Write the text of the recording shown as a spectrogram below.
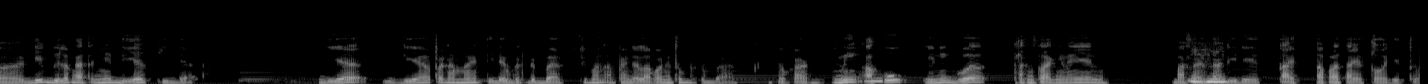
eh, dia bilang katanya dia tidak dia dia apa namanya tidak berdebat cuman apa yang dilakukan itu berdebat gitu kan ini aku ini gue terang-terangin aja nih masa yang Mhm. tadi di tit- apa title gitu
